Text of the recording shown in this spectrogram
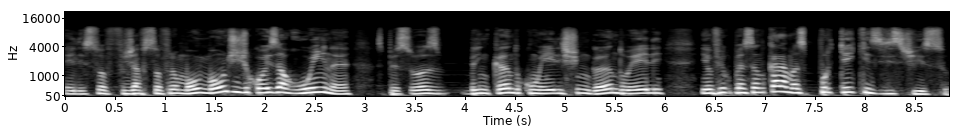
ele sofre, já sofreu um monte de coisa ruim, né? As pessoas brincando com ele, xingando ele. E eu fico pensando, cara, mas por que que existe isso?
